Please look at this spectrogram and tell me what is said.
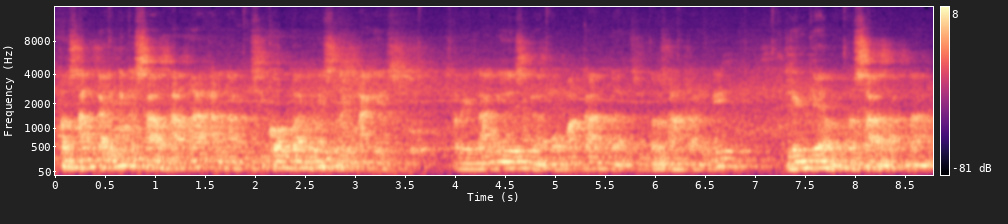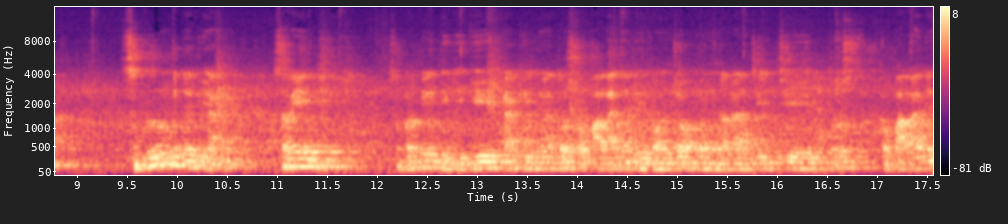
tersangka ini kesal karena anak si korban ini sering nangis, sering nangis nggak mau makan dan si tersangka ini jengkel kesal. Nah, sebelum kejadian sering seperti digigit kakinya terus kepalanya diboncok menggunakan cincin terus kepalanya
